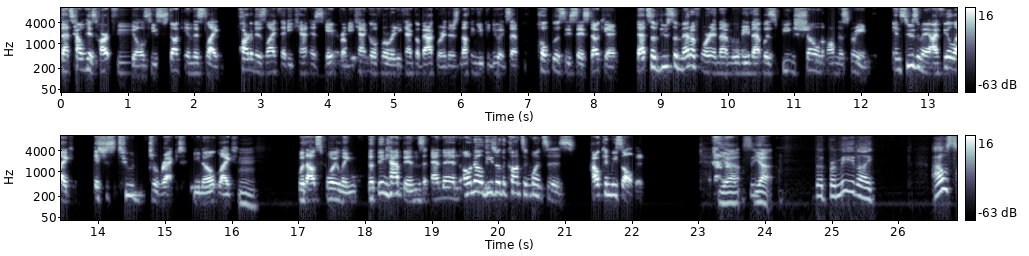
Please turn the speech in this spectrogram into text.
that's how his heart feels. He's stuck in this like part of his life that he can't escape from. He can't go forward. He can't go backward. There's nothing you can do except hopelessly stay stuck here. That's a use of metaphor in that movie that was being shown on the screen. In suzume i feel like it's just too direct you know? Like Mm. without spoiling the thing happens and then oh no these are the consequences how can we solve it yeah, See, yeah. But for me, like, I was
